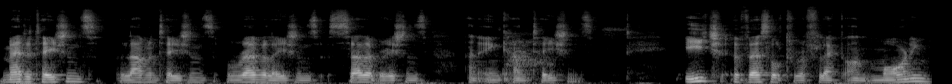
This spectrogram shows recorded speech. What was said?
Meditations, Lamentations, Revelations, Celebrations, and Incantations. Each a vessel to reflect on mourning,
